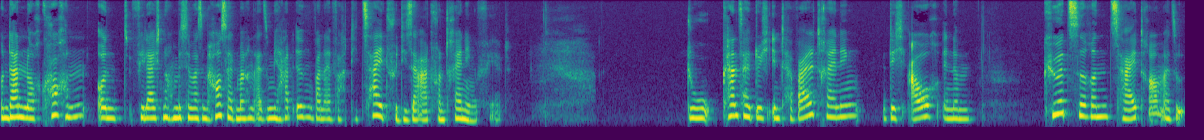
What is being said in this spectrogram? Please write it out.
und dann noch kochen und vielleicht noch ein bisschen was im Haushalt machen. Also mir hat irgendwann einfach die Zeit für diese Art von Training gefehlt. Du kannst halt durch Intervalltraining dich auch in einem kürzeren Zeitraum, also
